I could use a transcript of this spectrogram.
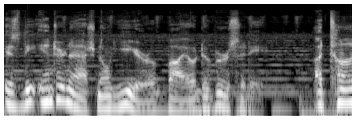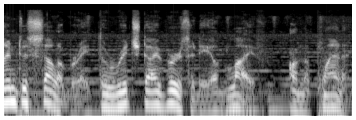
is the International Year of Biodiversity, a time to celebrate the rich diversity of life on the planet.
